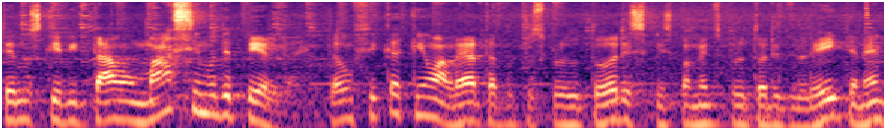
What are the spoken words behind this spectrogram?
temos que evitar o um máximo de perda. Então fica aqui um alerta para os produtores, principalmente os produtores de leite, né?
